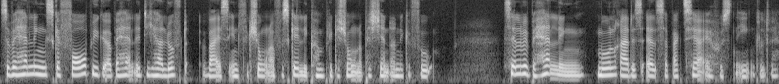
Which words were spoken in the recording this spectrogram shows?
så behandlingen skal forebygge og behandle de her luftvejsinfektioner og forskellige komplikationer, patienterne kan få. Selve behandlingen målrettes altså bakterier hos den enkelte.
